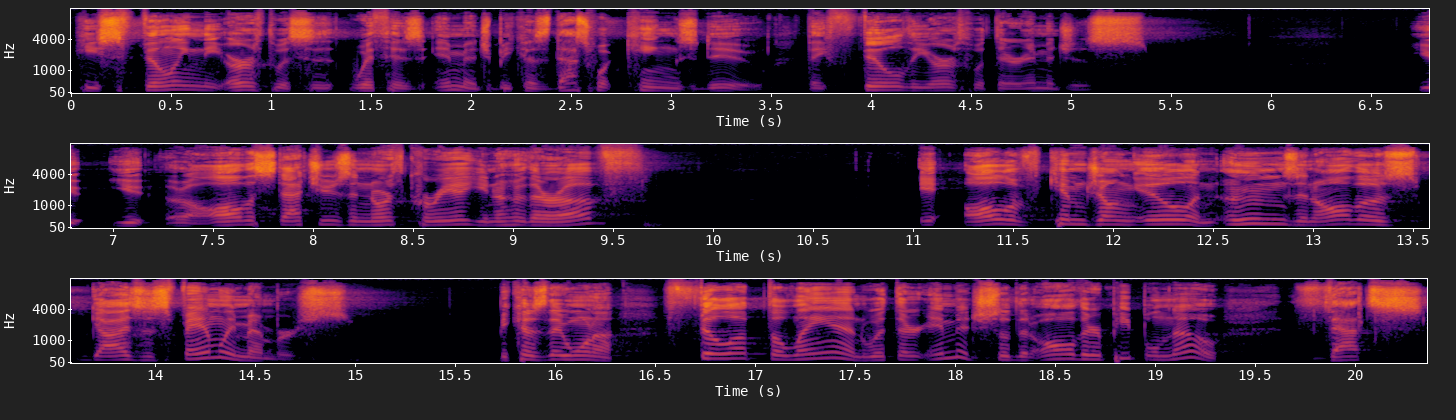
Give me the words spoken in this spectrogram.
He's filling the earth with his, with his image because that's what kings do. They fill the earth with their images. You, you, all the statues in North Korea, you know who they're of? It, all of Kim Jong il and Uns and all those guys as family members because they want to fill up the land with their image so that all their people know that's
